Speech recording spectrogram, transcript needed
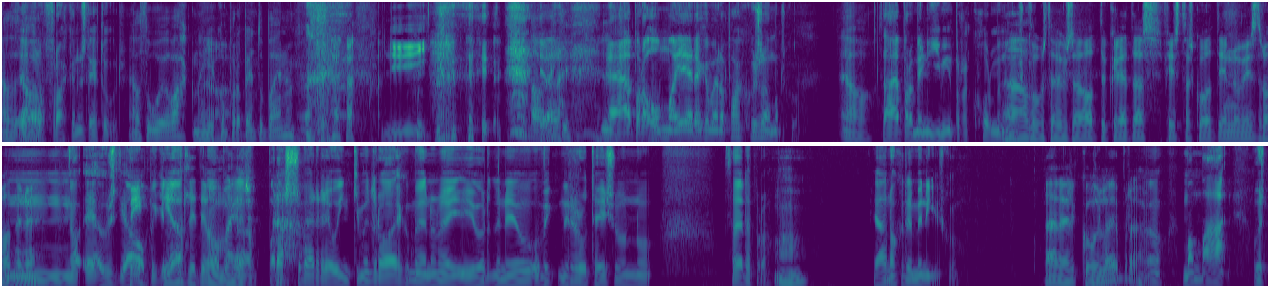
að, Þegar að, að frakkan er steikt okkur. Að þú hefur vaknað, ég kom Já. bara beint úr bænum. Ný. Það var Nei, bara óma ég er ekki að meina að pakka okkur saman sko. Já, Það er bara minningi mín, bara kormum já sko. þú veist að hugsa Otto Gretas, fyrsta skoti inn og vinstra hodninu Mm, já, e, byggilega. Bara Sverri og Ingemyndur og eitthvað með hana í, í vörðinni og, Vignir í rotation og það er bara Mhm. Já, það er minningi sko. Það er heilig góð lagi bara Já, mamma, veist,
